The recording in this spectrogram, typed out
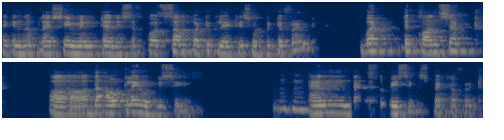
I can apply same in tennis. Of course, some particularities would be different, but the concept, uh, the outline would be same, Mhm. and that's the basic aspect of it.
